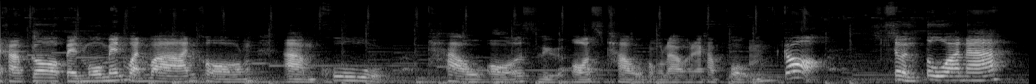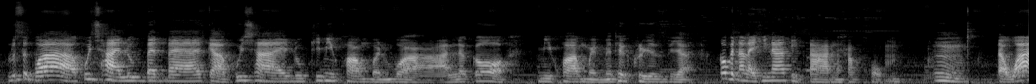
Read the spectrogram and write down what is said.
นะครับก็เป็นโมเมนต์หวานๆของอ่าคู่เทาออสหรือออสเทาของเรานะครับผมก็ส่วนตัวนะ รู้สึกว่าผู้ชายลุคแบดแบดกับผู้ชายลุคที่มีความหวานหวานแล้วก็มีความเหมือนเมทัลครีสเนี่ยก็เป็นอะไรที่น่าติดตามนะครับผม อืมแต่ว่า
